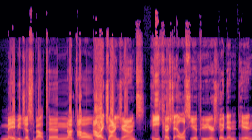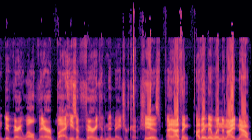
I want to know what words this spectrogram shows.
maybe just about ten or twelve. I, I like Johnny Jones. He coached at LSU a few years ago. He didn't he didn't do very well there, but he's a very good mid major coach. He is, and I think I think they win tonight. Now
